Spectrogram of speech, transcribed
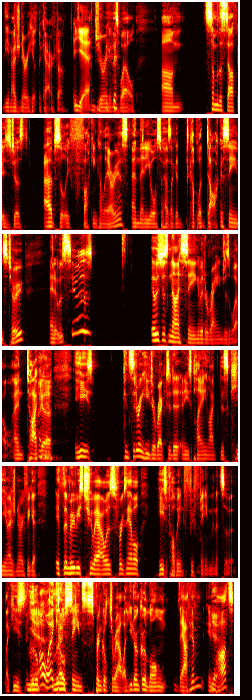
the imaginary Hitler character Yeah. during it as well. Um, some of the stuff is just absolutely fucking hilarious, and then he also has like a couple of darker scenes too, and it was it was it was just nice seeing a bit of range as well. And Taika, Okay. he's considering he directed it and he's playing like this key imaginary figure. If the movie's two hours, for example, he's probably in 15 minutes of it. Like he's little, Oh, okay. little scenes sprinkled throughout. Like you don't go long without him in Yeah. parts,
